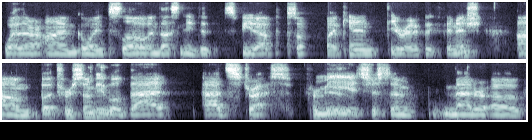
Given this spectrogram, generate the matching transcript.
whether I'm going slow and thus need to speed up so I can theoretically finish. Um, but for some people, that adds stress. For me, Yeah. it's just a matter of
